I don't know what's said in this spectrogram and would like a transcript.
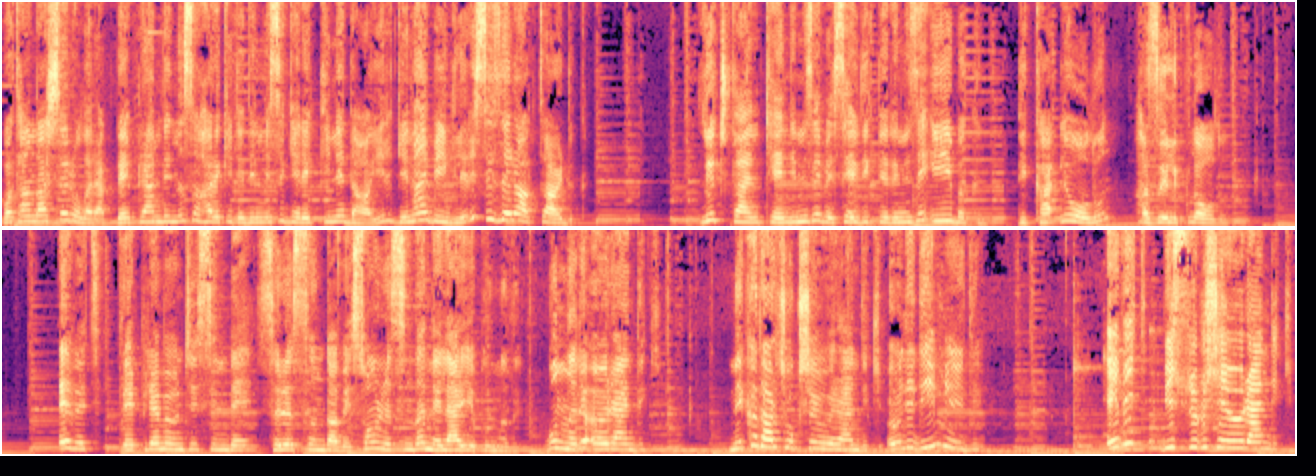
vatandaşlar olarak depremde nasıl hareket edilmesi gerektiğine dair genel bilgileri sizlere aktardık. Lütfen kendinize ve sevdiklerinize iyi bakın. Dikkatli olun, hazırlıklı olun. Evet, deprem öncesinde, sırasında ve sonrasında neler yapılmalı? Bunları öğrendik. Ne kadar çok şey öğrendik, öyle değil miydi? Evet, bir sürü şey öğrendik.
